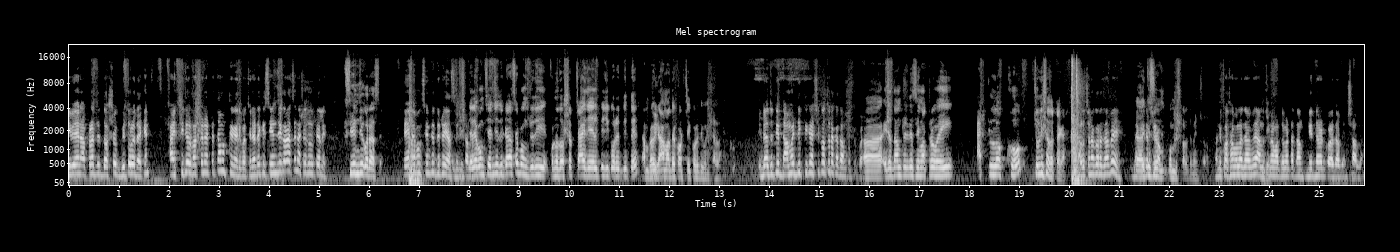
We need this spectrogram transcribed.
ইভেন আপনারা যদি দর্শক ভিতরে দেখেন ফাইভ সিটের ভার্সন একটা চমৎকার গাড়ি পাচ্ছেন। এটা কি সিএনজি করা আছে না শুধু তেলে? সিএনজি করে আছে। তেল এবং সিএনজি দুটোই আছে তেল এবং সিএনজি দুটো আছে এবং যদি কোনো দর্শক চায় যে এলপিজি করে দিতে আমরা ওইটা আমাদের খরচে করে দিব ইনশাল্লাহ এটা যদি দামের দিক থেকে আসি কত টাকা দাম পড়তে পারে? এটার দাম চাইতেছি মাত্র ভাই আট লক্ষ চল্লিশ হাজার টাকা। আলোচনা করা যাবে? এটা? কম বেশ মানে কথা বলা যাবে আলোচনার মাধ্যমে একটা দাম নির্ধারণ করা যাবে ইনশাল্লাহ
